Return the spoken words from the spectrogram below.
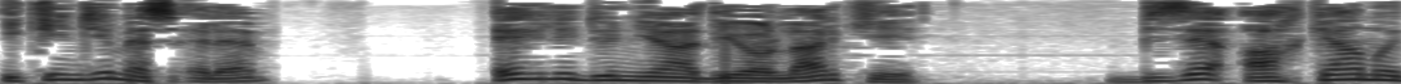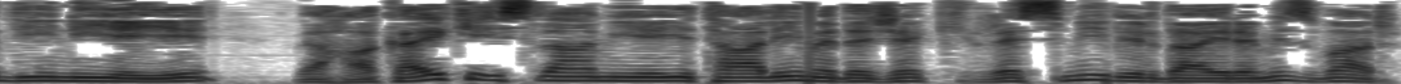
İkinci mesele, ehli dünya diyorlar ki, bize ahkâm-ı diniyeyi ve hakaiki İslamiyeyi talim edecek resmi bir dairemiz var.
